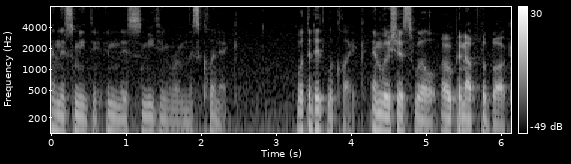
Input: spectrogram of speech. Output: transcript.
in this meeting in this meeting room, this clinic. What did it look like? And Lucius will open up the book.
